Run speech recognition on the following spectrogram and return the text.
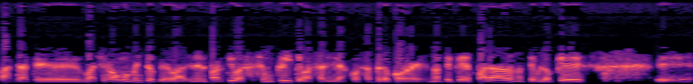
hasta que va a llegar un momento que va, en el partido vas a hacer un clic y te va a salir las cosas, pero corre, no te quedes parado, no te bloquees, eh,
